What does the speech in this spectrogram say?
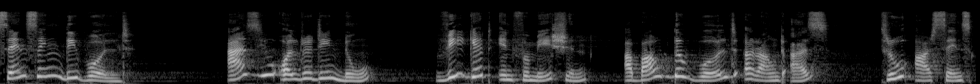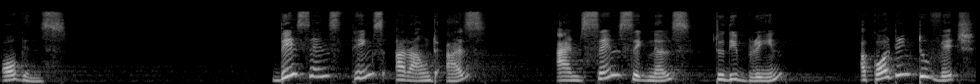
Sensing the world. As you already know, we get information about the world around us through our sense organs. They sense things around us and send signals to the brain according to which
